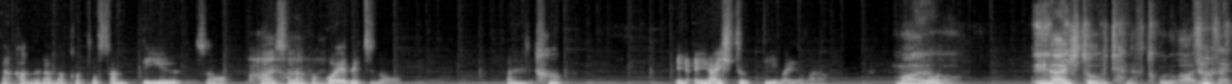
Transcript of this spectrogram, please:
中村誠さんっていう、その、はいはい、はい。砂箱江別の、なんていうの、えら偉い人って言えばいいのかな？まあ、偉い人みたいなところがあるよね。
